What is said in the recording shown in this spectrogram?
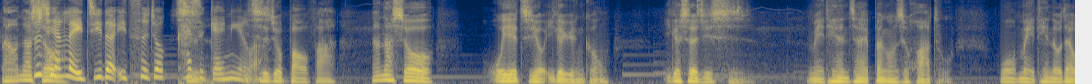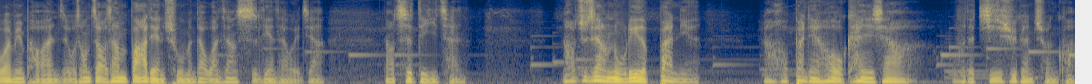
然后那之前累积的一次就开始给你了，一次就爆发。那那时候我也只有一个员工，一个设计师，每天在办公室画图。我每天都在外面跑案子，我从早上八点出门到晚上十点才回家，然后吃第一餐。然后就这样努力了半年。然后半年后我看一下我的积蓄跟存款，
